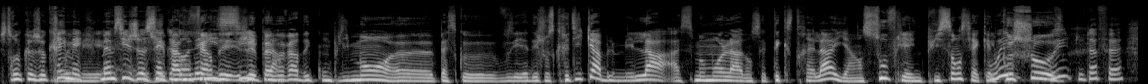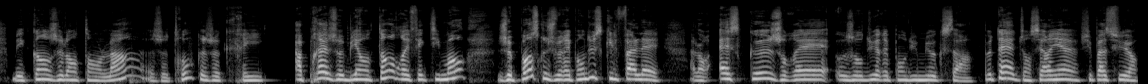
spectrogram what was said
je trouve que je crie, Oui, mais, même si je, sais que dans des, je vais l'hémicycle... pas vous faire des compliments euh, parce que vous il y a des choses critiquables, mais là, à ce moment-là, dans cet extrait-là, il y a un souffle, il y a une puissance, il y a quelque Oui, chose. Oui, tout à fait. Mais quand je l'entends là, je trouve que je crie. Après, je veux bien entendre, effectivement, je pense que je lui ai répondu ce qu'il fallait. Alors, est-ce que j'aurais aujourd'hui répondu mieux que ça? Peut-être, j'en sais rien, je suis pas sûre.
